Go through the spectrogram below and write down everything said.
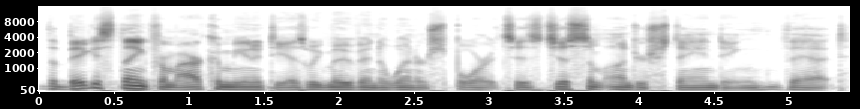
the biggest thing from our community as we move into winter sports is just some understanding that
